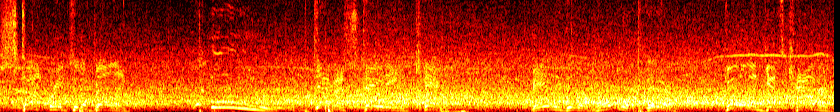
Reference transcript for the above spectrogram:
Stop right to the belly. Ooh, devastating kick. Bayley did her homework there. Dolan gets countered.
